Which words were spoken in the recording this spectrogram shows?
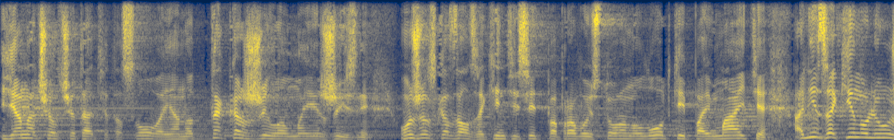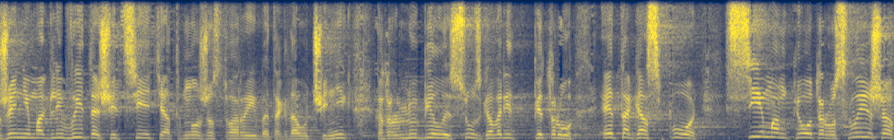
И я начал читать это слово, и оно так ожило в моей жизни. Он же сказал, закиньте сеть по правую сторону лодки, поймайте. Они закинули, уже не могли вытащить сети от множества рыбы. Тогда ученик, который любил Иисус, говорит Петру, это Господь. Симон Петр, услышав,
